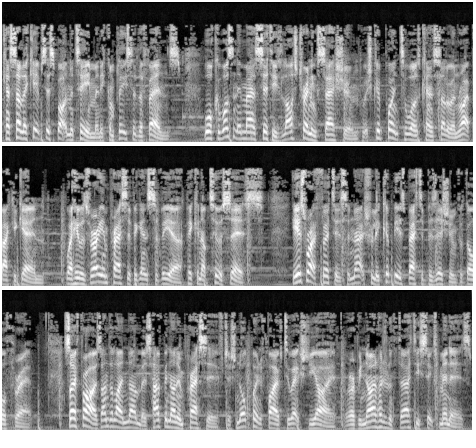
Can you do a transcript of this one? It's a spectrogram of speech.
Cancelo keeps his spot in the team and he completes the defence. Walker wasn't in Man City's last training session, which could point towards Cancelo and right back again, where he was very impressive against Sevilla, picking up two assists. He is right footed, so naturally could be his better position for goal threat. So far, his underlying numbers have been unimpressive, just 0.52 XGI, or every 936 minutes.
